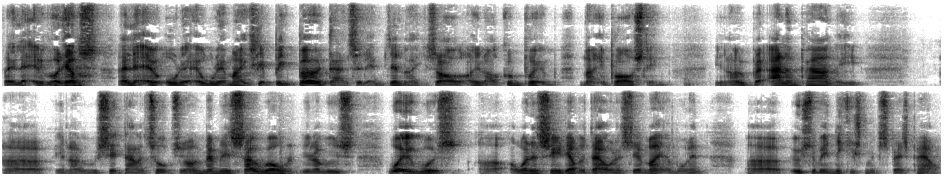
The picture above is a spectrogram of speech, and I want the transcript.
they let everybody else, they let all their, all their mates get big bird down to them, didn't they? So, you know, I couldn't put nothing past him, you know. But Alan Pountney, uh, you know, we sit down and talk to him. I remember this so well, you know, it was what it was. Uh, I went to see the other day, I went to see a mate of mine uh, who used to be Nicky Smith's best pal,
